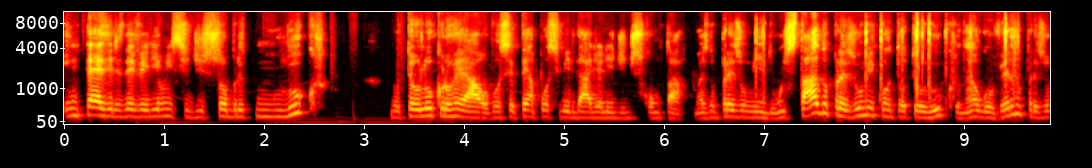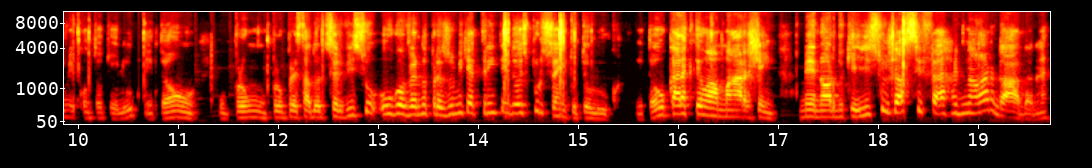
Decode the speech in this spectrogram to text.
em tese eles deveriam incidir sobre o lucro no teu lucro real, você tem a possibilidade ali de descontar, mas no presumido, o Estado presume quanto é o teu lucro, né? O governo presume quanto é o teu lucro. Então, para um, um prestador de serviço, o governo presume que é 32% o teu lucro. Então, o cara que tem uma margem menor do que isso já se ferra na largada, né?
